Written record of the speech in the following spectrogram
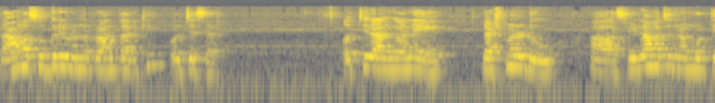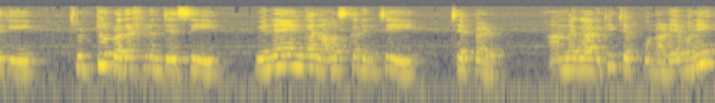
రామ సుగ్రీవుడు ఉన్న ప్రాంతానికి వచ్చేసారు వచ్చి రాగానే లక్ష్మణుడు శ్రీరామచంద్రమూర్తికి చుట్టూ ప్రదక్షిణం చేసి వినయంగా నమస్కరించి చెప్పాడు. అన్నగారికి చెప్పుకున్నాడు ఏమని?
